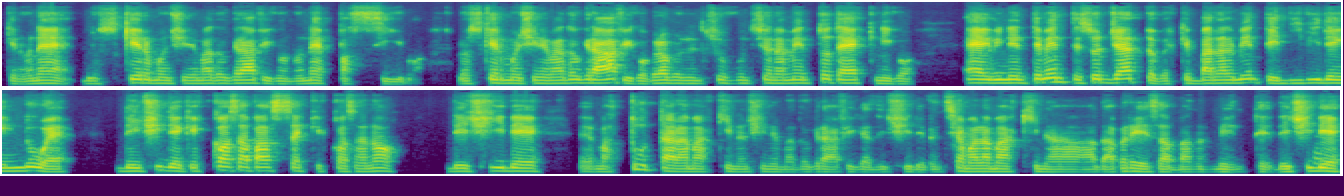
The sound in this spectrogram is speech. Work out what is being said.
che non è lo schermo cinematografico non è passivo. Lo schermo cinematografico, proprio nel suo funzionamento tecnico, è evidentemente soggetto perché banalmente divide in due, decide che cosa passa e che cosa no, decide eh, ma tutta la macchina cinematografica decide, pensiamo alla macchina da presa banalmente, decide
